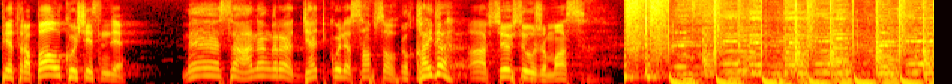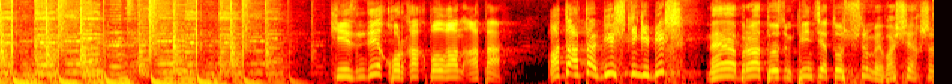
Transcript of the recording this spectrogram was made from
Петропавл көшесінде. Мә сен анан қара дядь коля сап сау. Қайда? А все все уже мас. Кезінде қорқақ болған ата. Ата ата 500 теңге берші. Мә брат өзім пенсия тосып жүрмін вообще ақша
